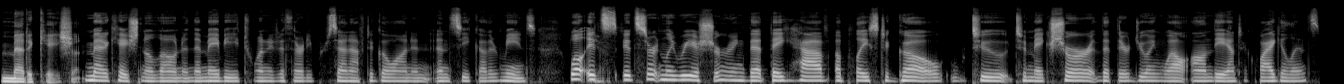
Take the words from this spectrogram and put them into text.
medication. Medication alone, and then maybe 20 to 30% have to go on and, and seek other means. Well, it's yes. it's certainly reassuring that they have a place to go to to make sure that they're doing well on the anticoagulants.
